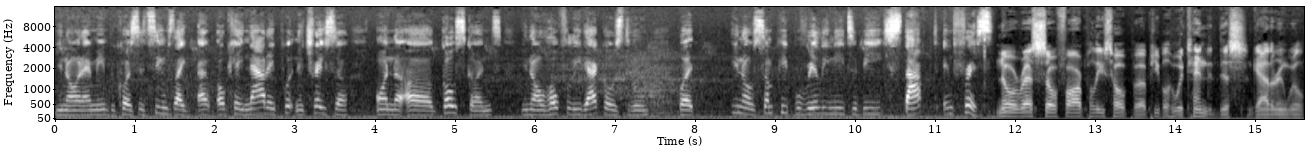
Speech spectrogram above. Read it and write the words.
You know what I mean? Because it seems like uh, okay, now they're putting a tracer on the uh, ghost guns. You know, hopefully that goes through. But you know, some people really need to be stopped and frisked. No arrests so far. Police hope uh, people who attended this gathering will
